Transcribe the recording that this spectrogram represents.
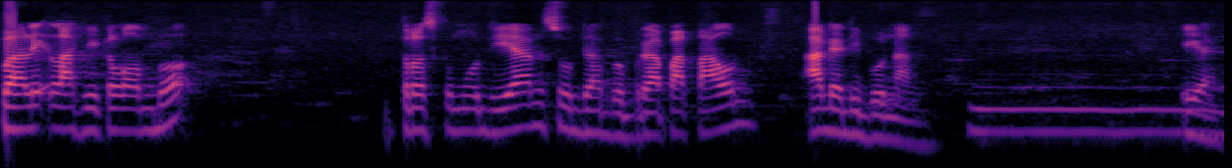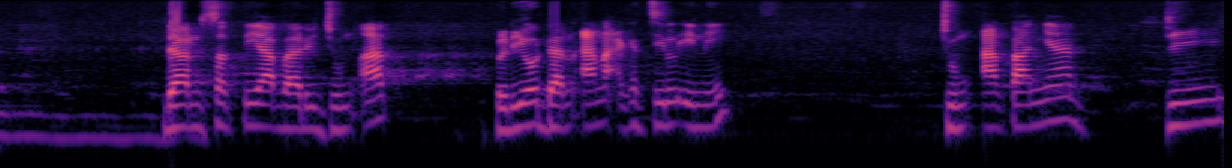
Balik lagi ke Lombok. Terus kemudian sudah beberapa tahun ada di Bonang. Hmm. Iya. Dan setiap hari Jumat, beliau dan anak kecil ini Jumatannya di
